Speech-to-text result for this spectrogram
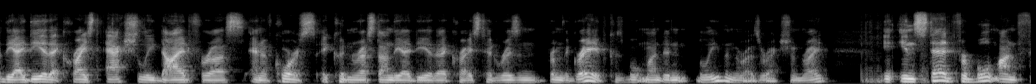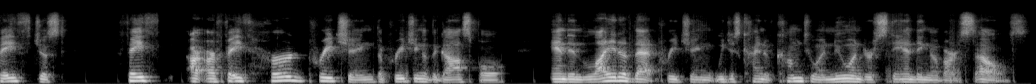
the idea that Christ actually died for us. And of course, it couldn't rest on the idea that Christ had risen from the grave because Bultmann didn't believe in the resurrection, right? I, instead, for Bultmann, faith just, faith, our, our faith heard preaching, the preaching of the gospel. And in light of that preaching, we just kind of come to a new understanding of ourselves.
